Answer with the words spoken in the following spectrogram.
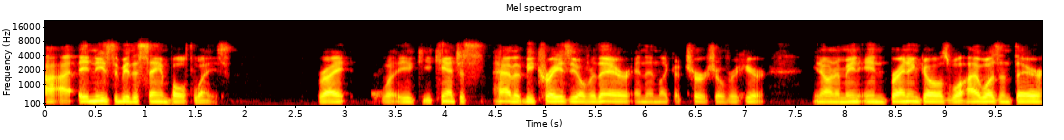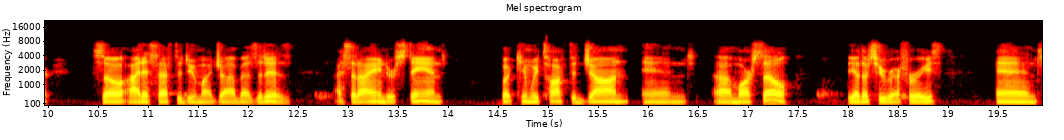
I, it needs to be the same both ways, right? Well, you, you can't just have it be crazy over there and then like a church over here. You know what I mean? And Brandon goes, "Well, I wasn't there, so I just have to do my job as it is." I said, "I understand, but can we talk to John and uh, Marcel, the other two referees, and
